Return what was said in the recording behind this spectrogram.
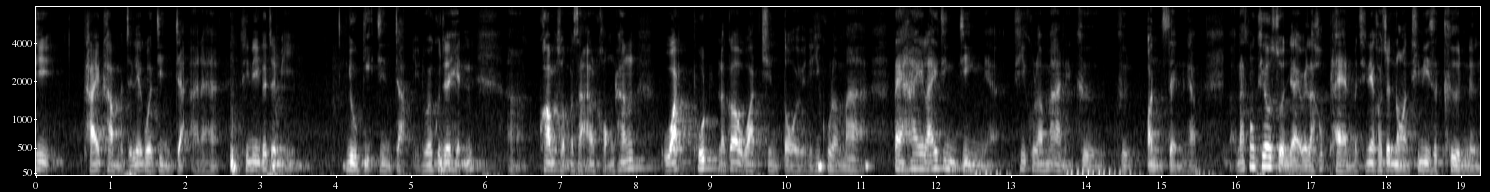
ที่ท้ายคำมันจะเรียกว่าจินจะนะฮะ ที่นี่ก็จะมี ยูกิจินจะอยู่ด้วย คุณจะเห็นความผสมผสานของทั้งวัดพุทธ แล้วก็วัดชินโตอยู่ในที่คุรามา แต่ไฮไลท์จริงๆเนี่ยที่คุรามาเนี่ยคือคือออนเซ็นครับ นักท่องเที่ยวส่วนใหญ่เวลาเขา plan มาที่นี่เขาจะนอนที่นี่สักคืนหนึ่ง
